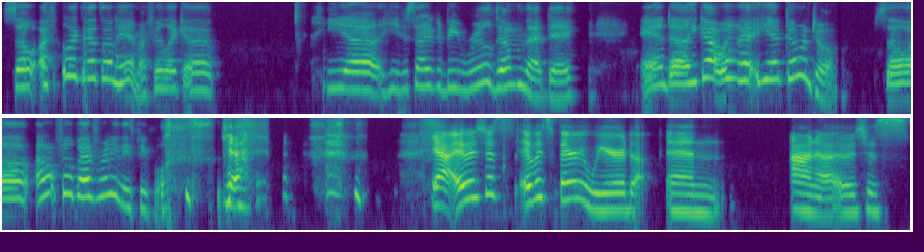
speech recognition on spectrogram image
so i feel like that's on him i feel like uh he uh he decided to be real dumb that day and uh, he got what he had coming to him. So uh, I don't feel bad for any of these people. yeah. yeah, it was just it was very weird and I don't know, it was just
